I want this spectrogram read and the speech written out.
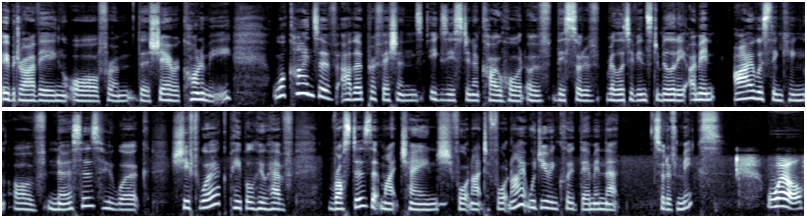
Uber driving or from the share economy. What kinds of other professions exist in a cohort of this sort of relative instability? I mean, I was thinking of nurses who work shift work, people who have rosters that might change fortnight to fortnight. Would you include them in that sort of mix? Well,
